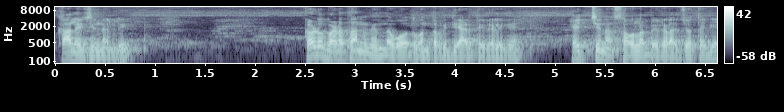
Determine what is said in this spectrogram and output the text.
ಕಾಲೇಜಿನಲ್ಲಿ ಕಡು ಬಡತನದಿಂದ ಓದುವಂಥ ವಿದ್ಯಾರ್ಥಿಗಳಿಗೆ ಹೆಚ್ಚಿನ ಸೌಲಭ್ಯಗಳ ಜೊತೆಗೆ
